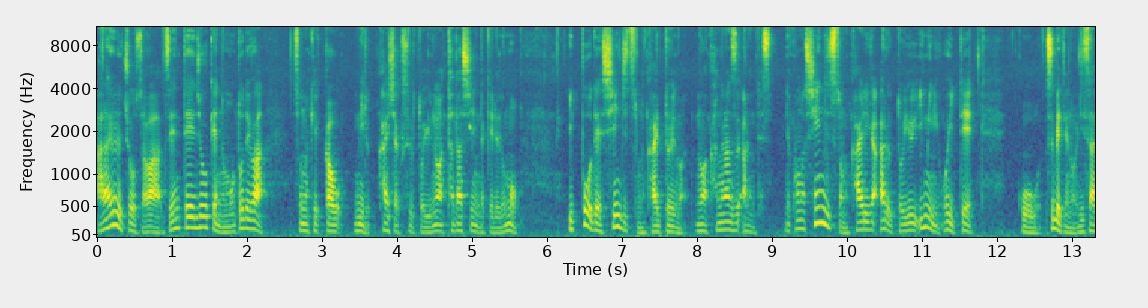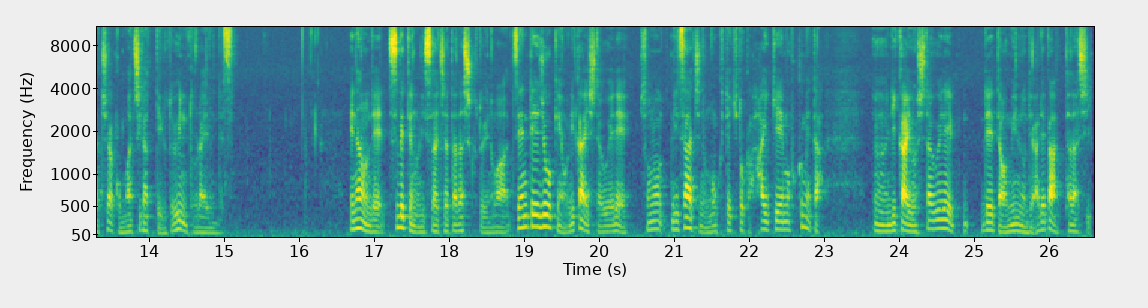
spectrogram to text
あらゆる調査は前提条件のもとではその結果を見る解釈するというのは正しいんだけれども一方で真実との乖離というのは必ずあるんです。でこの真実との乖離があるという意味においてこう全てのリサーチはこう間違っているというふうに捉えるんです。なので全てのリサーチは正しくというのは前提条件を理解した上でそのリサーチの目的とか背景も含めた、うん、理解をした上でデータを見るのであれば正しい。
